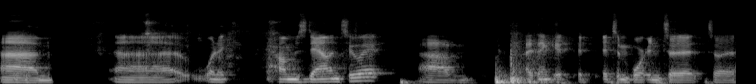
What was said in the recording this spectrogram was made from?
Um, uh, when it comes down to it, um, I think it, it, it's important to to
